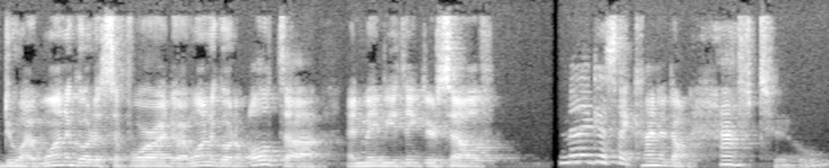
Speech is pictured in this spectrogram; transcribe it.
do I want to go to Sephora? Do I want to go to Ulta? And maybe you think to yourself, I guess I kind of don't have to.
